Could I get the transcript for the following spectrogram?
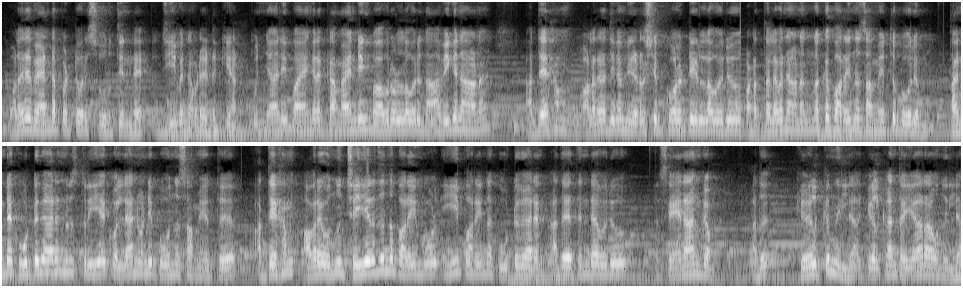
വളരെ വേണ്ടപ്പെട്ട ഒരു സുഹൃത്തിന്റെ ജീവൻ അവിടെ എടുക്കുകയാണ്. കുഞ്ഞാലി ഭയങ്കര കമാൻഡിങ് പവറുള്ള ഒരു നാവികനാണ്. അദ്ദേഹം വളരെയധികം ലീഡർഷിപ്പ് ക്വാളിറ്റി ഉള്ള ഒരു പടത്തലവനാണ് എന്നൊക്കെ പറയുന്ന സമയത്ത് പോലും തന്റെ കൂട്ടുകാരൻ ഒരു സ്ത്രീയെ കൊല്ലാൻ വേണ്ടി പോകുന്ന സമയത്ത് അദ്ദേഹം അവരെ ഒന്നും ചെയ്യരുതെന്ന് പറയുമ്പോൾ ഈ പറയുന്ന കൂട്ടുകാരൻ അദ്ദേഹത്തിന്റെ ഒരു സേനാംഗം. അത് കേൾക്കുന്നില്ല കേൾക്കാൻ തയ്യാറാവുന്നില്ല.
